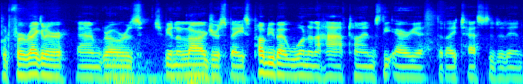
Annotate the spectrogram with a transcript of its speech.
But for regular um, growers, it should be in a larger space, probably about one and a half times the area that I tested it in.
